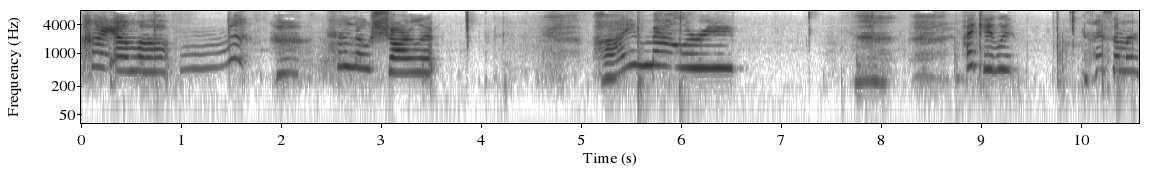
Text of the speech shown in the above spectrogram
Hi, Emma. Hello, Charlotte. Hi, Mallory. Hi, Kaylee. Hi, Summer.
